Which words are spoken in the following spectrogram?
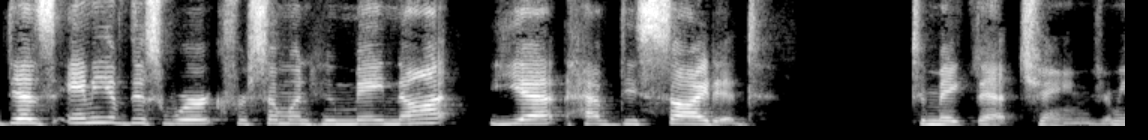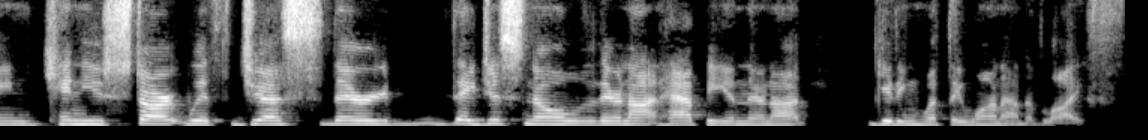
Does any of this work for someone who may not yet have decided to make that change? I mean, can you start with just they're they just know they're not happy and they're not getting what they want out of life?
